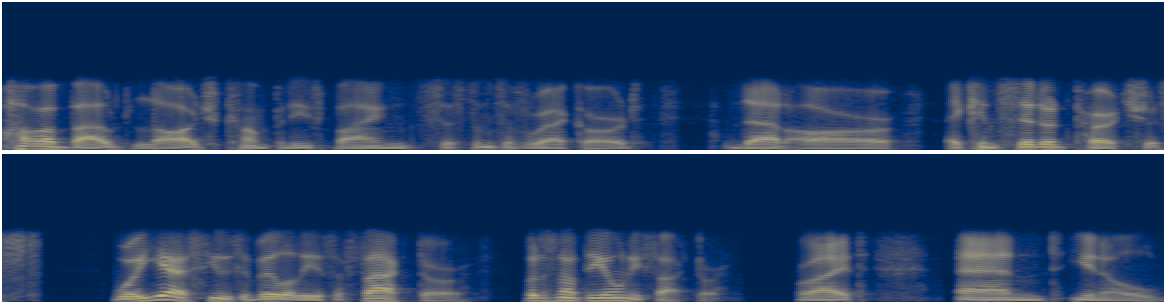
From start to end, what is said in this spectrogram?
are about large companies buying systems of record that are a considered purchase, where yes, usability is a factor, but it's not the only factor, right? And you know,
